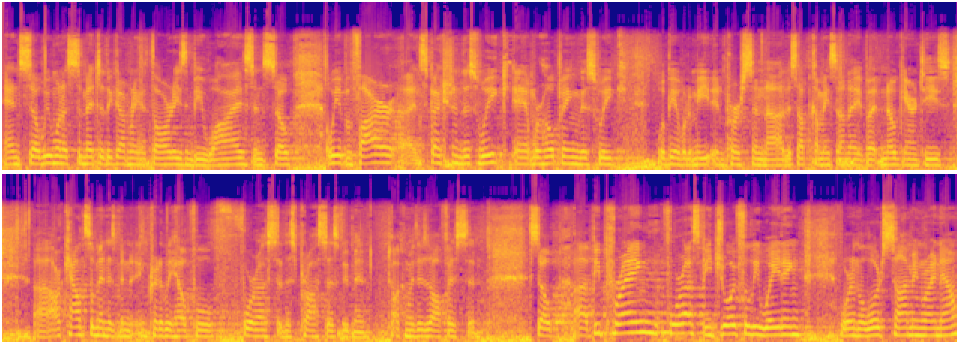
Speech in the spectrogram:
And so we want to submit to the governing authorities and be wise. And so we have a fire uh, inspection this week, and we're hoping this week we'll be able to meet in person uh, this upcoming Sunday, but no guarantees. our councilman has been incredibly helpful for us in this process. We've been talking with his office, and so so uh, be praying for us. Be joyfully waiting. We're in the Lord's timing right now,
